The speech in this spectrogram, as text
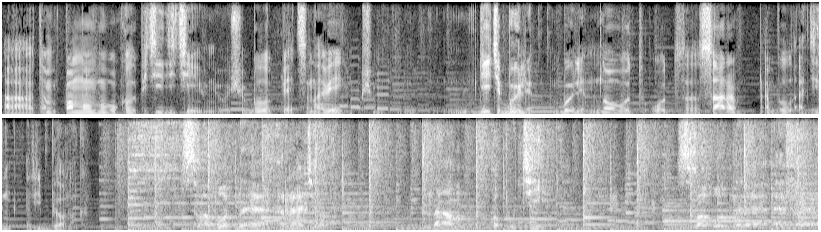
А, там, по-моему, около пяти детей у него еще было, пять сыновей. В общем, дети были, были. Но вот от Сары был один ребенок. Свободное радио. Нам по пути. Свободное FM.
